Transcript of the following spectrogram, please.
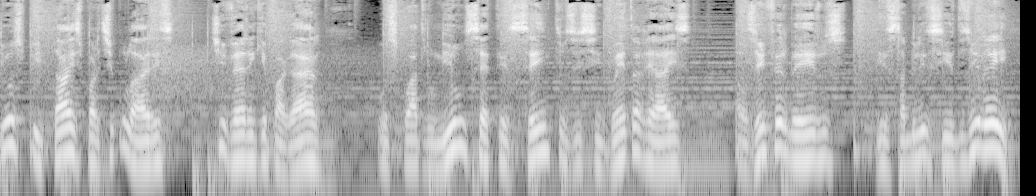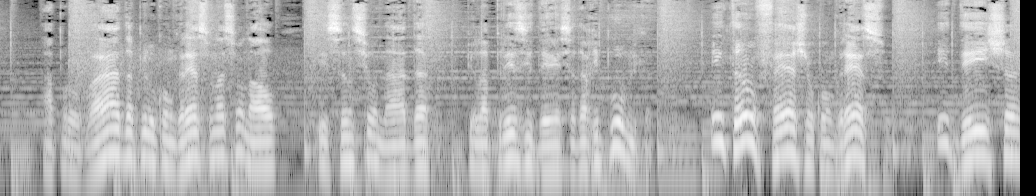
e hospitais particulares tiverem que pagar os R$ 4.750 aos enfermeiros estabelecidos em lei, aprovada pelo Congresso Nacional e sancionada pela Presidência da República. Então fecha o Congresso e deixa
